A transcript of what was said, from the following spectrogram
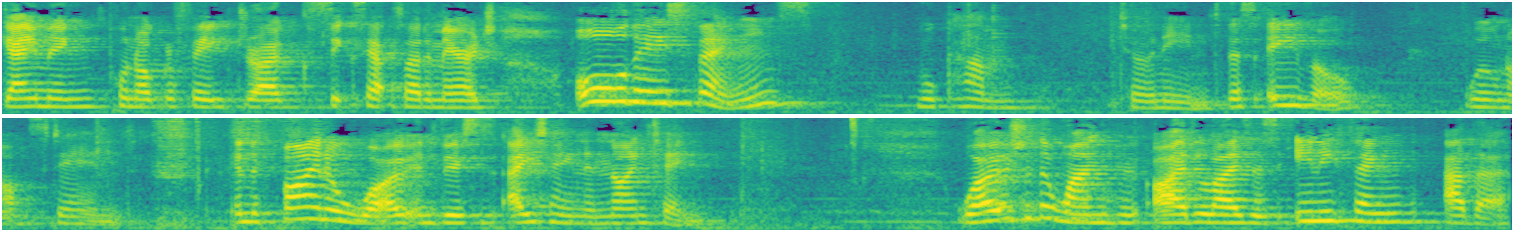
gaming, pornography, drugs, sex outside of marriage, all these things will come to an end. This evil will not stand. In the final woe, in verses 18 and 19, Woe to the one who idolizes anything other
